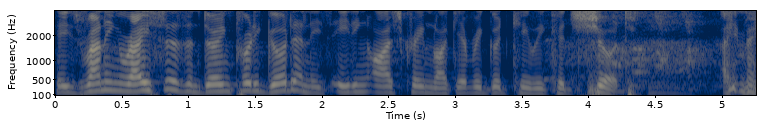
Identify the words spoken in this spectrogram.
He's running races and doing pretty good, and he's eating ice cream like every good Kiwi kid should. Amen.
